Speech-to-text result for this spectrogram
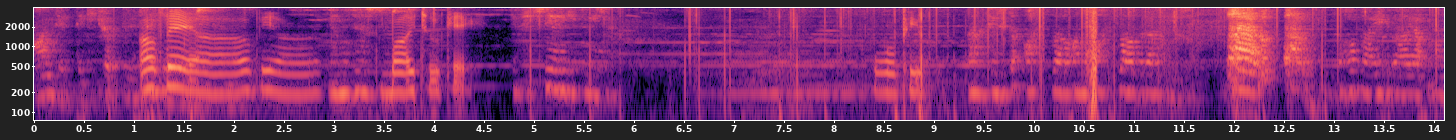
Antep'teki çöplüğü Abi ya abi ya. Yanılıyorsun. My 2K. Biz hiçbir yere gitmeyeceğiz. Ne yapayım? Ben Ferit'i asla ama asla bırakmayacağım. o hatayı bir daha yapmam.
